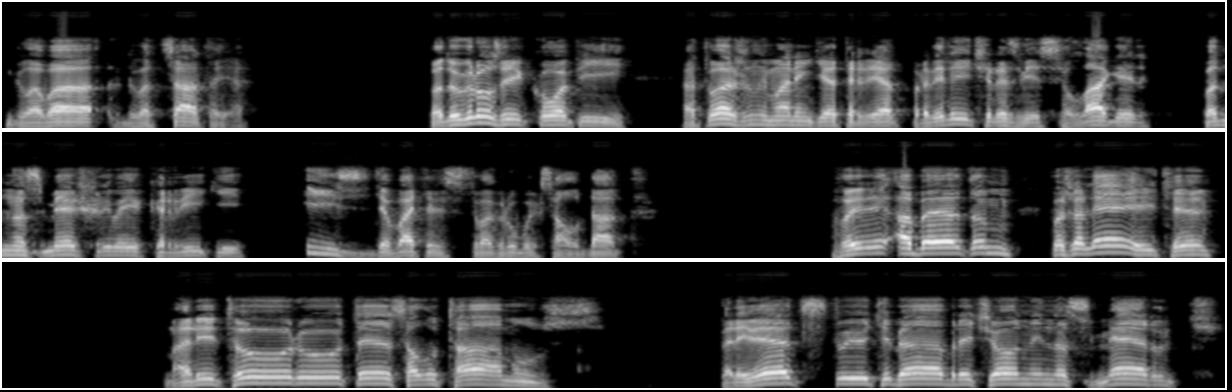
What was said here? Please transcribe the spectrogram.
Глава двадцатая Под угрозой копий отважный маленький отряд провели через весь лагерь под насмешливые крики и издевательства грубых солдат. «Вы об этом пожалеете!» «Маритуру те салутамус!» «Приветствую тебя, обреченный на смерть!»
